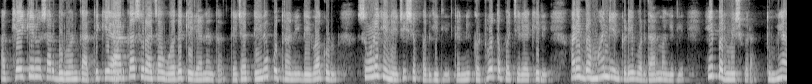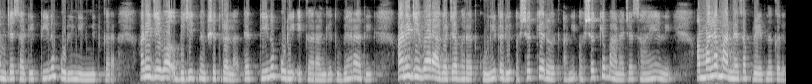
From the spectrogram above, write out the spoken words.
आख्यायिकेनुसार भगवान कार्तिकेय तारकासुराचा वध केल्यानंतर त्याच्या तीन पुत्रांनी देवाकडून सोड घेण्याची शपथ घेतली. त्यांनी कठोर तपश्चर्या केली आणि ब्रह्मांजींकडे वरदान मागितले. हे परमेश्वरा तुम्ही आमच्यासाठी तीन पुरी निर्मित करा आणि जेव्हा अभिजित नक्षत्राला त्या तीन पुरी एका रांगेत उभ्या राहतील आणि जेव्हा रागाच्या भरात कोणीतरी अशक्य रथ आणि अशक्य बाणाच्या सहाय्याने आम्हाला मारण्याचा प्रयत्न करेल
